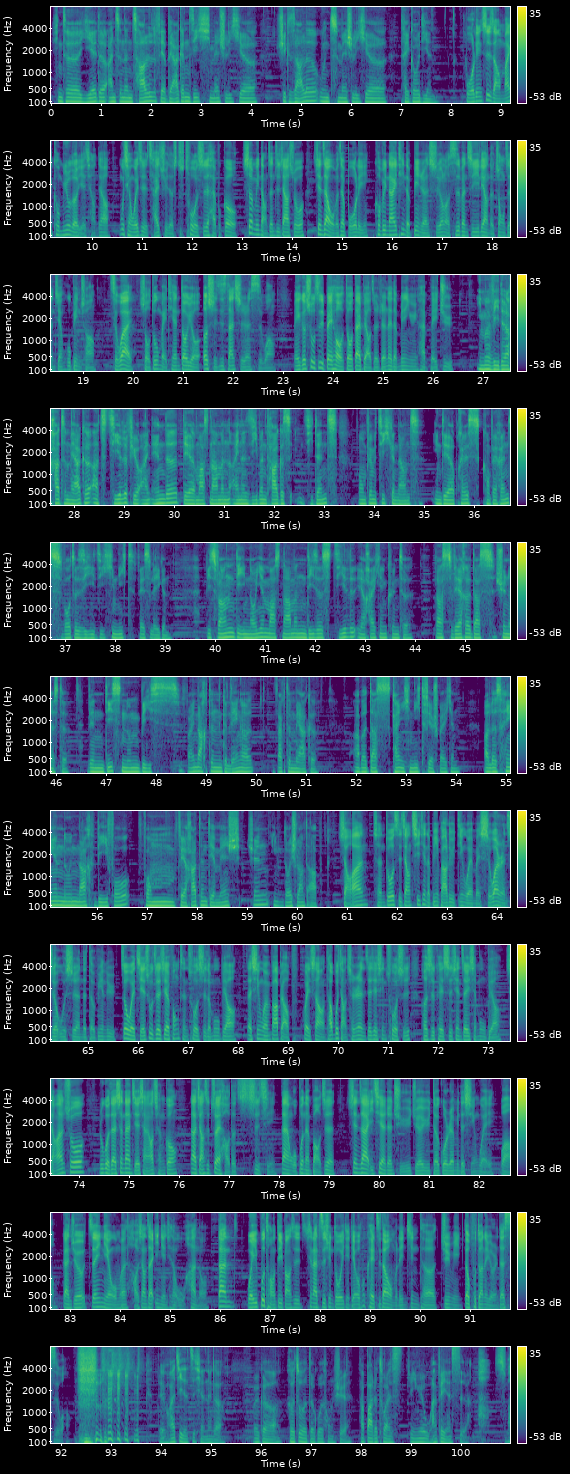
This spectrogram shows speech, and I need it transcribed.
Hinter jeder einzelnen Zahl verbergen sich menschliche Schicksale und menschliche Tragödien. 柏林市长 Michael Mueller 也强调，目前为止采取的措施还不够。社民党政治家说，现在我们在柏林 COVID-19 的病人使用了四分之一量的重症监护病床。此外，首都每天都有二十至三十人死亡，每个数字背后都代表着人类的命运和悲剧。Immer wieder hat Merkel als Ziel für ein Ende der Maßnahmen einen 7-Tages-Inzidenz von 50 genannt. In der Pressekonferenz wollte sie sich nicht festlegen, bis wann die neuen Maßnahmen dieses Ziel erreichen könnte. Das wäre das Schönste, wenn dies nun bis Weihnachten gelänge, sagte Merkel. Aber das kann ich nicht versprechen. Alles hängt nun nach wie vor vom Verhalten der Menschen in Deutschland ab. 小安曾多次将七天的病发率定为每十万人只有五十人的得病率，作为结束这些封城措施的目标。在新闻发表会上，他不想承认这些新措施何时可以实现这一些目标。小安说：“如果在圣诞节想要成功，那将是最好的事情，但我不能保证。现在一切仍取决于德国人民的行为。”哇，感觉这一年我们好像在一年前的武汉哦，但。唯一不同的地方是，现在资讯多一点点，我们可以知道我们邻近的居民都不断的有人在死亡。对，我还记得之前那个我有个合作的德国同学，他爸就突然死，就因为武汉肺炎死了。什么？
